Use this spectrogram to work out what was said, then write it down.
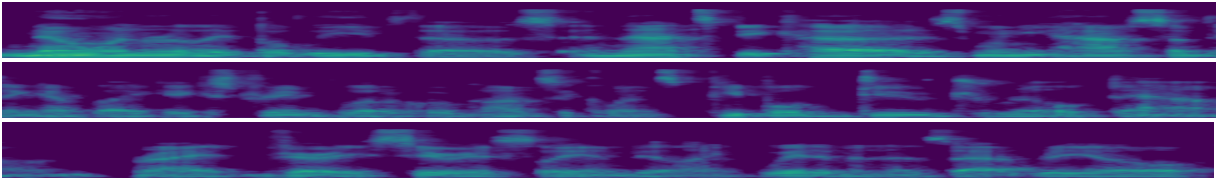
no one really believed those. And that's because when you have something of like extreme political consequence people do drill down right very seriously and be like wait a minute is that real?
